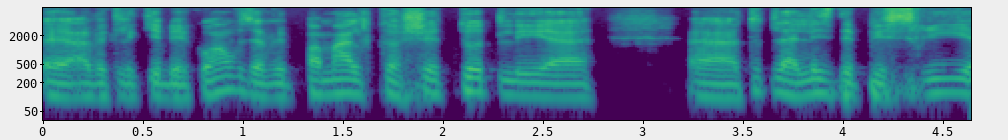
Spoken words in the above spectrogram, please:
avec les Québécois. Vous avez pas mal coché les, toute la liste d'épiceries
